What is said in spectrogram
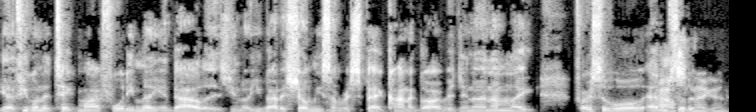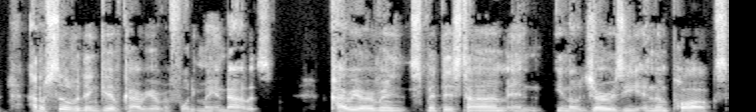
yeah, if you're gonna take my forty million dollars, you know, you got to show me some respect, kind of garbage, you know. And I'm like, first of all, Adam House Silver, nigga. Adam Silver didn't give Kyrie Irving forty million dollars. Kyrie Irving spent his time in you know Jersey and them parks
